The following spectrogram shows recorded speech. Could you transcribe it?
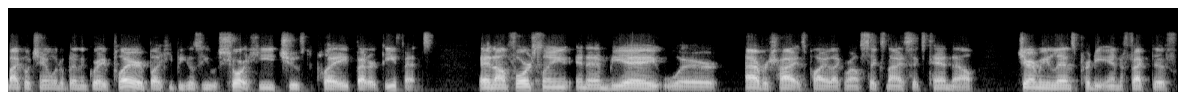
Michael Chang would have been a great player. But he because he was short, he chose to play better defense. And unfortunately, in the NBA, where average height is probably like around six nine, six ten now, Jeremy Lin's pretty ineffective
